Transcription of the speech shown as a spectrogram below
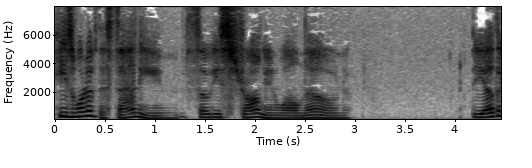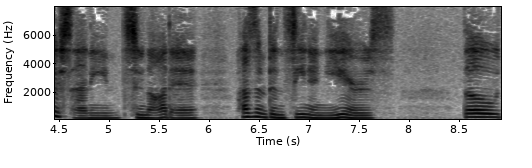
He's one of the Sannin, so he's strong and well known. The other Sannin, Tsunade, hasn't been seen in years. Though,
